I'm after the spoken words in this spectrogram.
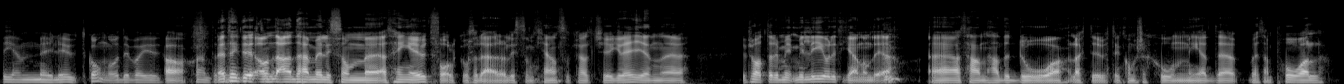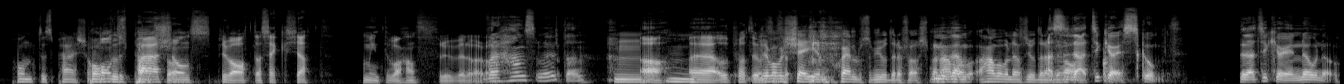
det är en möjlig utgång och det var ju Ja. skönt Men jag det tänkte om det det här med liksom, eh, att hänga ut folk och sådär och liksom cancel culture-grejen. eh, Vi pratade med, med Leo lite grann om det. Mm. Eh, Att han hade då lagt ut en konversation med, vad han, Paul? Pontus Persson. Pontus, Pontus Persson. Perssons privata sexchatt. Som inte var hans fru eller vad det Var det var. han som la ut den? Ja, eh, och pratade Det var väl tjejen själv som gjorde det först. Men Men han var, han var väl den som gjorde det Alltså det där tycker jag är skumt. Det där tycker jag är no-no.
